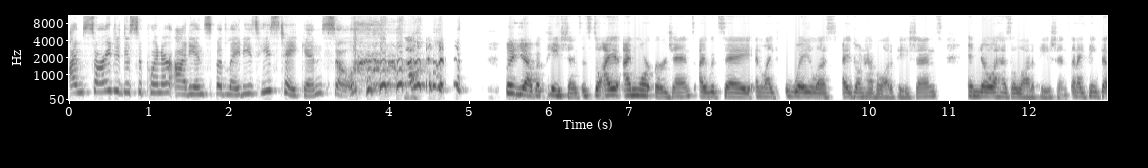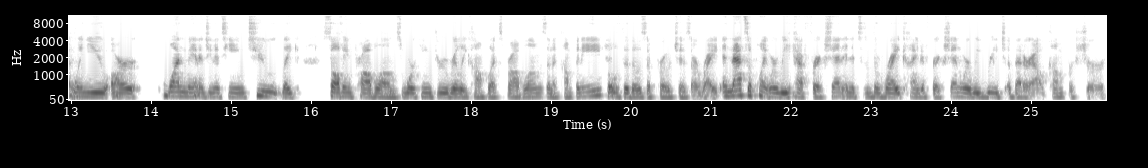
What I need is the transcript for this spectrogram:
I'm sorry to disappoint our audience, but ladies, he's taken. So but yeah, but patience. And so I I'm more urgent, I would say, and like way less. I don't have a lot of patience, and Noah has a lot of patience. And I think that when you are one managing a team, two like solving problems, working through really complex problems in a company, both of those approaches are right. And that's a point where we have friction and it's the right kind of friction where we reach a better outcome for sure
